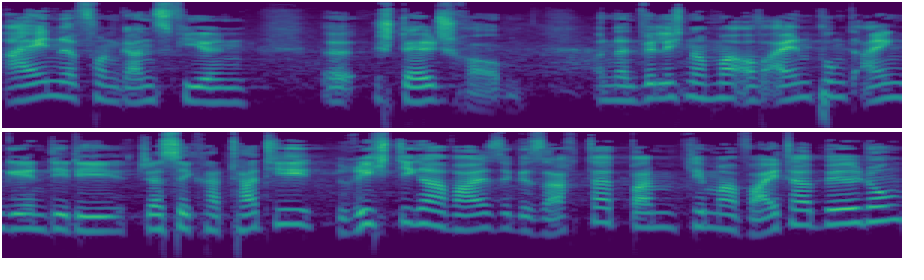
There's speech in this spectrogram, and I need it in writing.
Eine von ganz vielen äh, Stellschrauben. Und dann will ich noch mal auf einen Punkt eingehen, die die Jessica Tatti richtigerweise gesagt hat. Beim Thema Weiterbildung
